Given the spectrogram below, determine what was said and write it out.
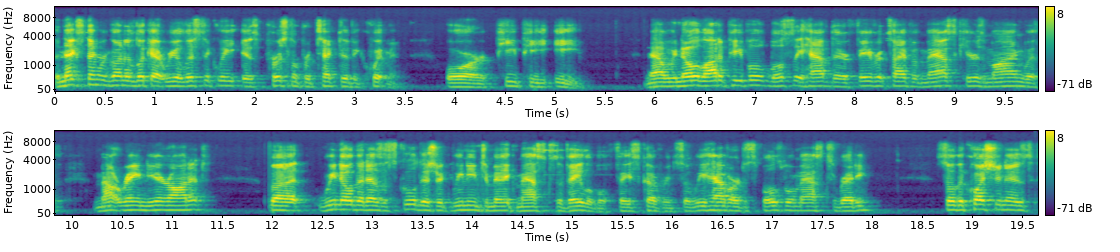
The next thing we're going to look at realistically is personal protective equipment or PPE. Now we know a lot of people mostly have their favorite type of mask. Here's mine with Mount Rainier on it. But we know that as a school district, we need to make masks available, face covering. So we have our disposable masks ready. So the question is,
